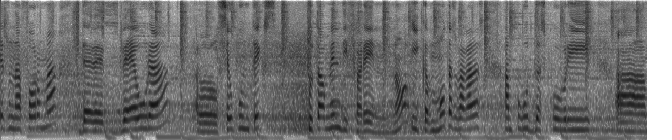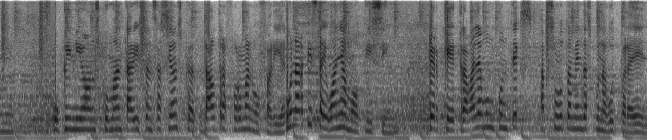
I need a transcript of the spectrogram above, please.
és una forma de veure el seu context totalment diferent no? i que moltes vegades han pogut descobrir eh, opinions, comentaris, sensacions que d'altra forma no ho faria. Un artista hi guanya moltíssim perquè treballa en un context absolutament desconegut per a ell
